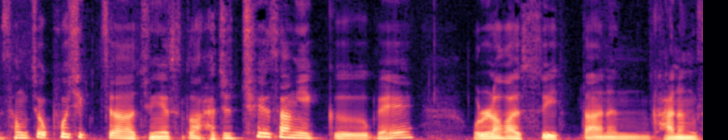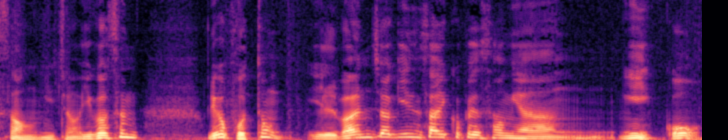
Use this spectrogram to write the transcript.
성적 포식자 중에서도 아주 최상위급에 올라갈 수 있다는 가능성이죠. 이것은 우리가 보통 일반적인 사이코패스 성향이 있고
